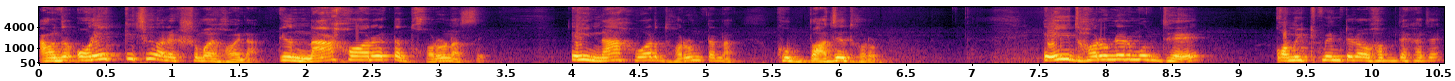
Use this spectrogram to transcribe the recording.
আমাদের অনেক কিছু অনেক সময় হয় না, কিন্তু না হওয়ার একটা ধরন আছে। এই না হওয়ার ধরনটা না, খুব বাজে ধরন। এই ধরনের মধ্যে কমিটমেন্টের অভাব দেখা যায়,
